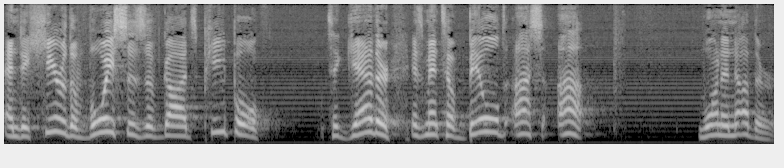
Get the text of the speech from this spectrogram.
and to hear the voices of God's people together is meant to build us up one another.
